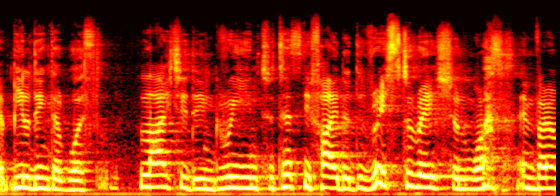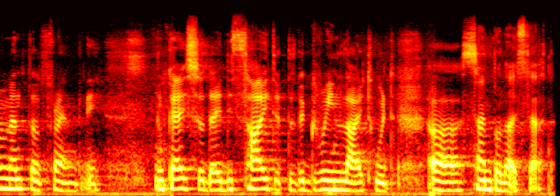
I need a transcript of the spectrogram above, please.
a building that was lighted in green to testify that the restoration was environmental friendly. Okay, so they decided that the green light would uh, symbolize that.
